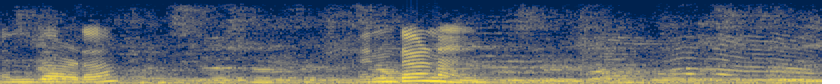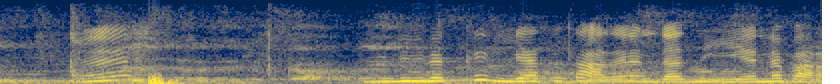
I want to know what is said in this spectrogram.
എന്താടാ? എന്താണ്? ഏ? നിനക്ക് ഇല്ലാത്ത സാധനം എന്താ? നീ എന്നെ പറ.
